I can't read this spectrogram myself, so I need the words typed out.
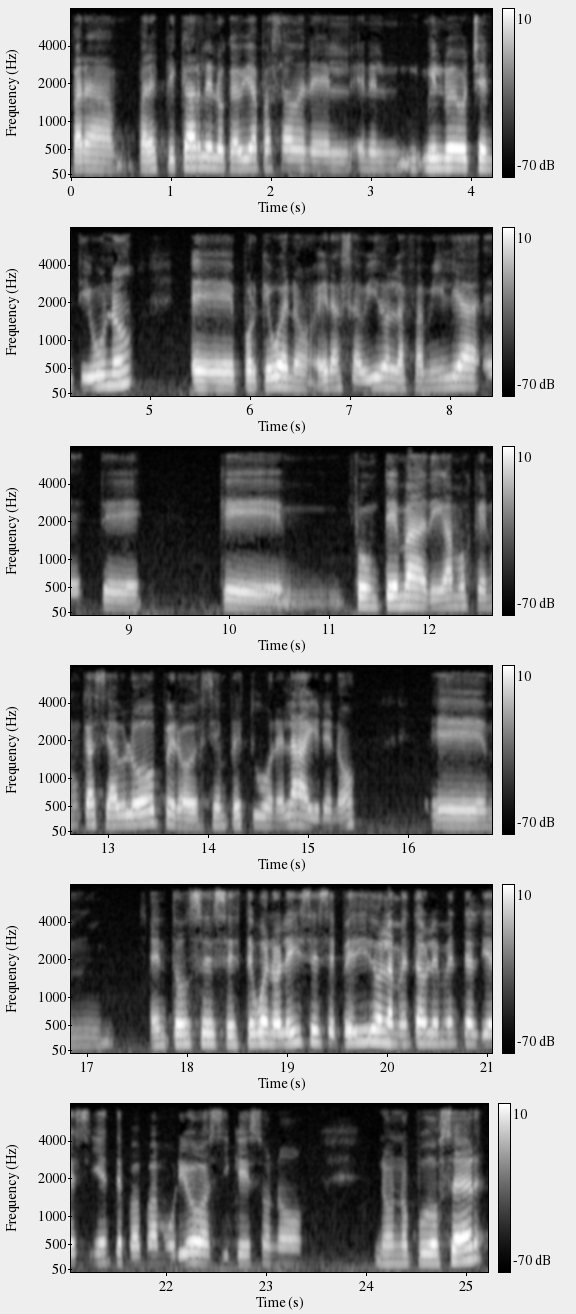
para, para, explicarle lo que había pasado en el, en el 1981, eh, porque bueno, era sabido en la familia este, que fue un tema, digamos, que nunca se habló, pero siempre estuvo en el aire, ¿no? Eh, entonces, este, bueno, le hice ese pedido, lamentablemente al día siguiente papá murió, así que eso no, no, no pudo ser.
